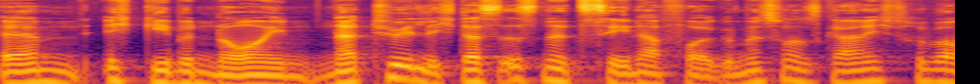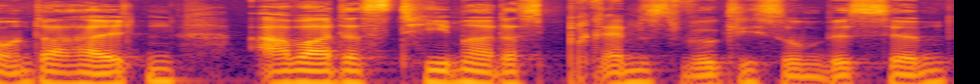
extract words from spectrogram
Ähm, ich gebe neun. Natürlich, das ist eine Zehnerfolge. Müssen wir uns gar nicht drüber unterhalten. Aber das Thema, das bremst wirklich so ein bisschen.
